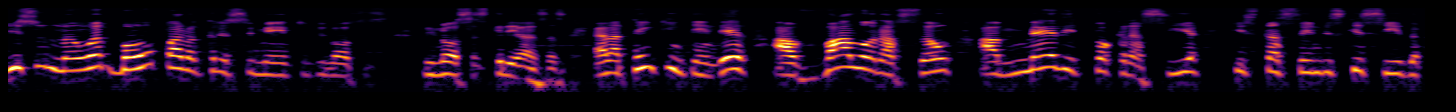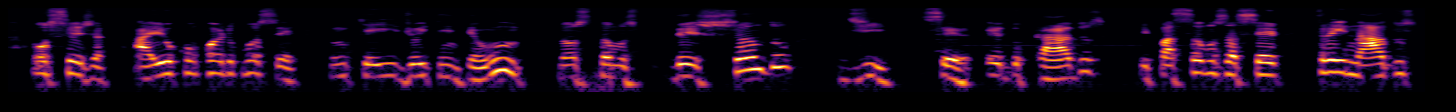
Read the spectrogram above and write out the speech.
isso não é bom para o crescimento de, nossos, de nossas crianças. Ela tem que entender a valoração, a meritocracia que está sendo esquecida. Ou seja, aí eu concordo com você, um QI de 81, nós estamos deixando de ser educados e passamos a ser treinados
